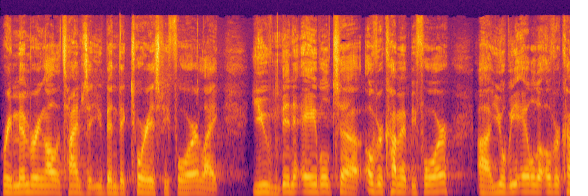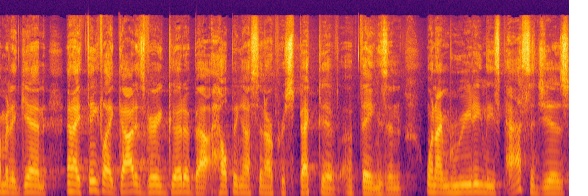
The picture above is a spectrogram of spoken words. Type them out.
remembering all the times that you've been victorious before, like you've been able to overcome it before, uh, you'll be able to overcome it again. And I think like God is very good about helping us in our perspective of things. And when I'm reading these passages,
